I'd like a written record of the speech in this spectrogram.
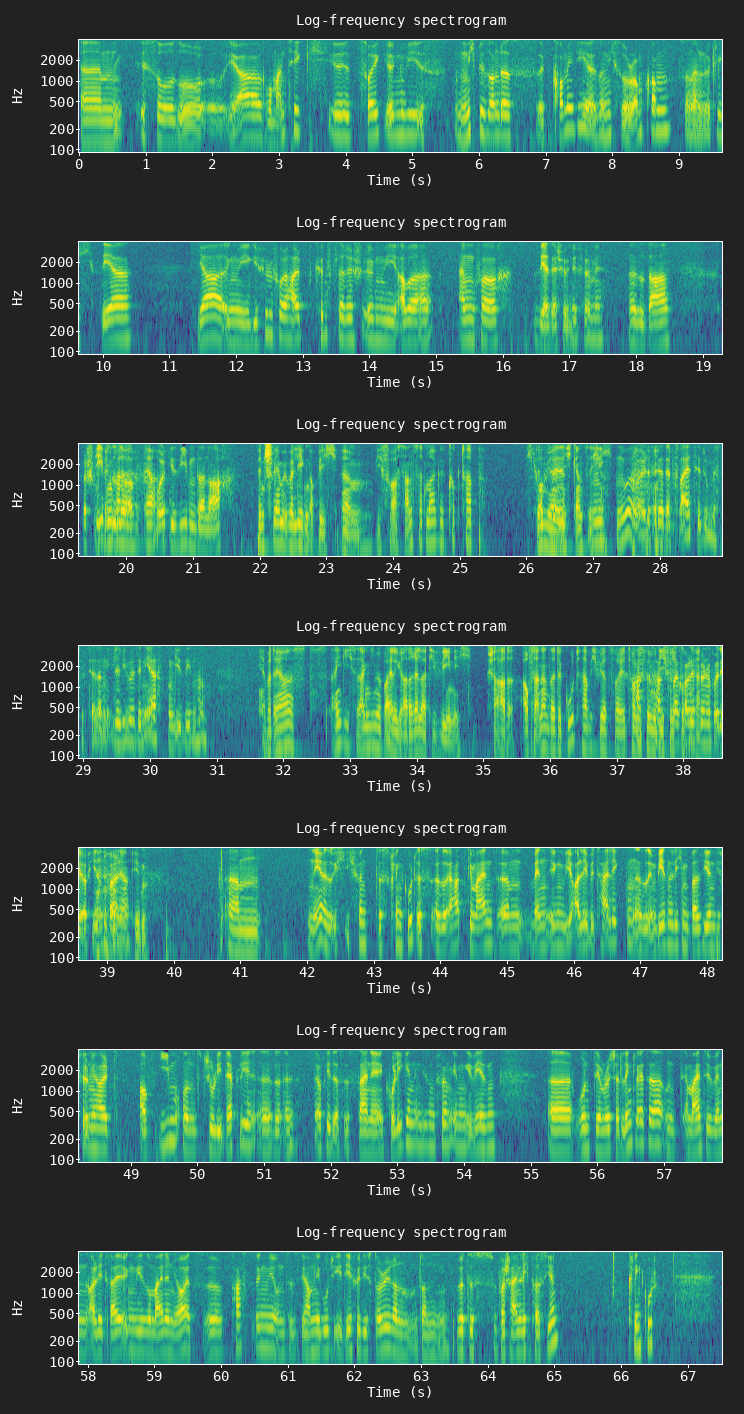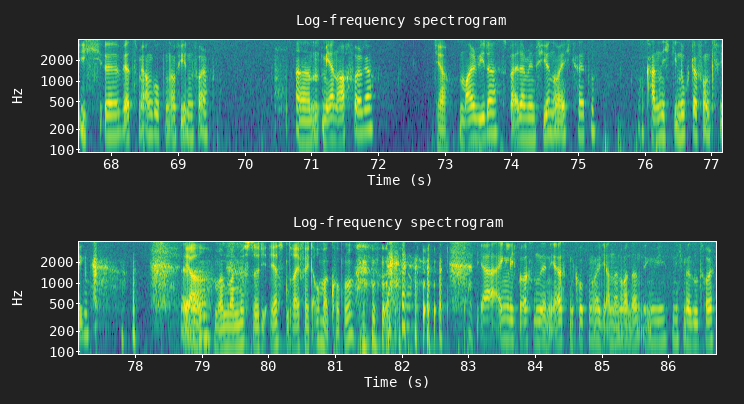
Ähm, ist so, so ja, Romantik-Zeug äh, irgendwie, ist nicht besonders äh, Comedy, also nicht so Rom-Com, sondern wirklich sehr, ja, irgendwie gefühlvoll, halb künstlerisch irgendwie, aber einfach sehr, sehr schöne Filme. Also da, da schwebst du so auf ja, Wolke 7 danach. Bin schwer im Überlegen, ob ich ähm, Before Sunset mal geguckt habe. Ich, ich bin hoffe, mir nicht ganz sicher. Nicht nur, weil das ist ja der zweite. Du müsstest ja dann lieber den ersten gesehen haben. Ja, aber der ist, das, eigentlich sagen die mir beide gerade relativ wenig. Schade. Auf der anderen Seite gut, habe ich wieder zwei tolle hast, Filme, hast die ich vielleicht gucken kann. zwei tolle Filme vor dir auf jeden Fall, ja. Eben. Ähm, Nee, also ich, ich finde, das klingt gut. Ist, also er hat gemeint, ähm, wenn irgendwie alle Beteiligten, also im Wesentlichen basieren die Filme halt auf ihm und Julie Depley, äh, äh, Depley, das ist seine Kollegin in diesem Film eben gewesen, äh, und dem Richard Linklater. Und er meinte, wenn alle drei irgendwie so meinen, ja, jetzt äh, passt irgendwie und sie haben eine gute Idee für die Story, dann, dann wird es wahrscheinlich passieren. Klingt gut. Ich äh, werde es mir angucken, auf jeden Fall. Ähm, mehr Nachfolger. Ja. Mal wieder Spider-Man 4 Neuigkeiten. Man kann nicht genug davon kriegen. ja, man, man müsste die ersten drei vielleicht auch mal gucken. ja, eigentlich brauchst du den ersten gucken, weil die anderen waren dann irgendwie nicht mehr so toll.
